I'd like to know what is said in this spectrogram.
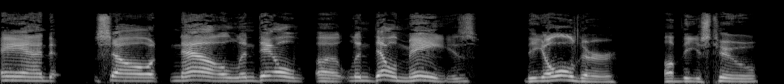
And so now Lyndell, uh, Lyndell Mays, the older of these two,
